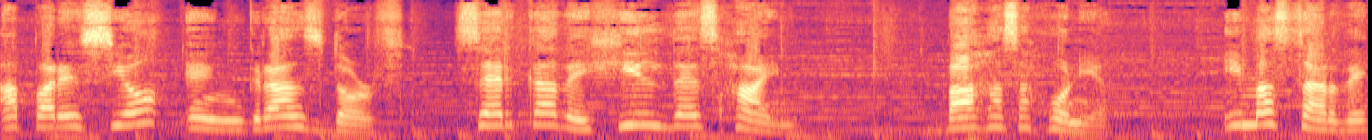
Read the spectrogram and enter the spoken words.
apareció en Gransdorf, cerca de Hildesheim, Baja Sajonia, y más tarde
